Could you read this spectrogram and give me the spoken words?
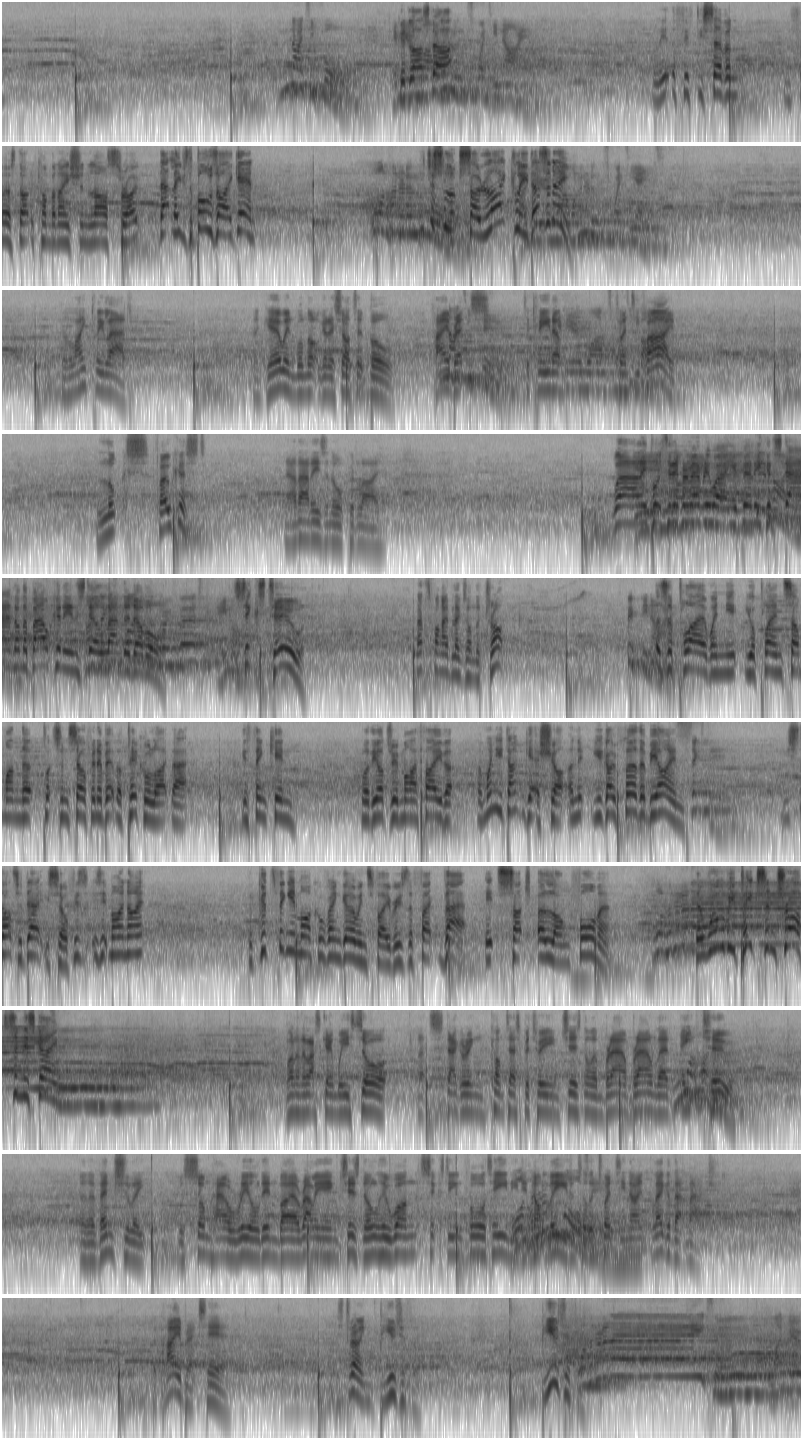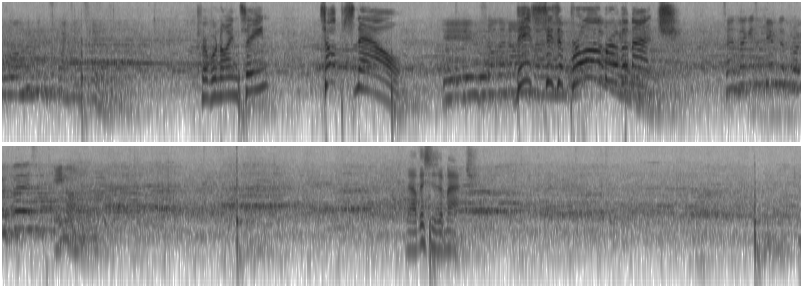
94. Good last start. 129. Well, he hit the 57 in the first dart combination last throw. That leaves the bullseye again. 104. He just looks so likely, doesn't he? 128. The likely lad. And Gerwen will not get a shot at Bull. Huybrechts to clean up 25. Looks focused. Now that is an awkward lie. Well, he puts it in from everywhere. You feel he could stand on the balcony and still land a double. 6-2. That's five legs on the trot. 59. As a player, when you, you're playing someone that puts himself in a bit of a pickle like that, you're thinking, well, the odds are in my favour. And when you don't get a shot and you go further behind, 60. you start to doubt yourself. Is, is it my night? The good thing in Michael Van Gerwen's favour is the fact that it's such a long format. There will be peaks and troughs in this game. Well, in the last game we saw that staggering contest between Chisnall and Brown. Brown led 8-2 and eventually was somehow reeled in by a rallying Chisnall who won 16-14. He did not lead until the 29th leg of that match. But Huybrechts here is throwing beautifully. Beautiful. 180. Michael 122. Treble 19. Tops now. Gives on the ninth This is a leg. drama of a match. Tenth leg is Kim to throw first. Game on. Now this is a match.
